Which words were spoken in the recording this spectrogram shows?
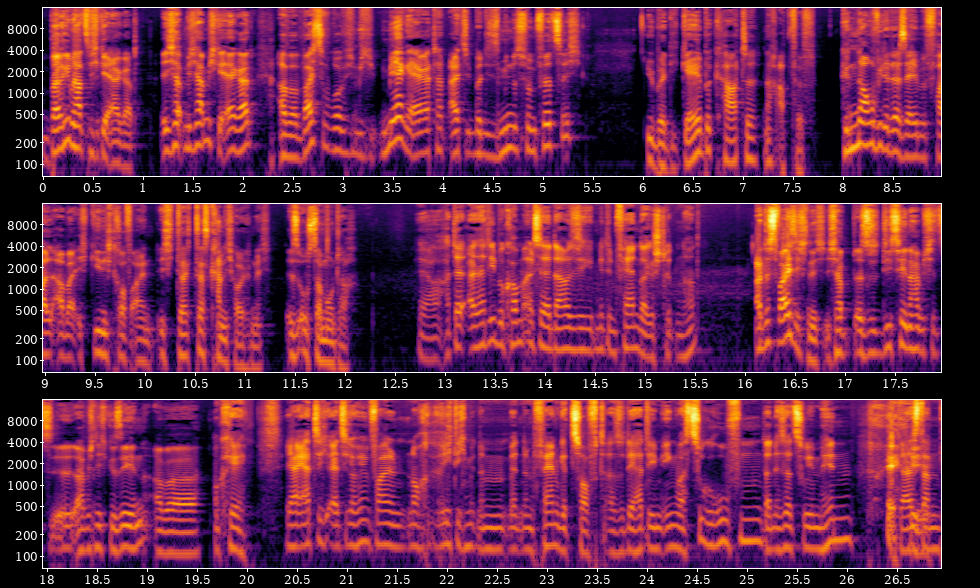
bei Riemann hat's mich geärgert. Ich habe mich, hab mich geärgert, aber weißt du, worauf ich mich mehr geärgert habe, als über dieses Minus 45? Über die gelbe Karte nach Abpfiff. Genau wieder derselbe Fall, aber ich gehe nicht drauf ein. Ich, das, das kann ich heute nicht. Ist Ostermontag. Ja, hat er, hat er die bekommen, als er da sich mit dem Fan da gestritten hat? Ah, das weiß ich nicht. Ich habe also die Szene habe ich jetzt äh, habe ich nicht gesehen, aber Okay. Ja, er hat sich, er hat sich auf jeden Fall noch richtig mit einem mit einem Fan gezofft. Also der hat ihm irgendwas zugerufen, dann ist er zu ihm hin. Da ist dann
